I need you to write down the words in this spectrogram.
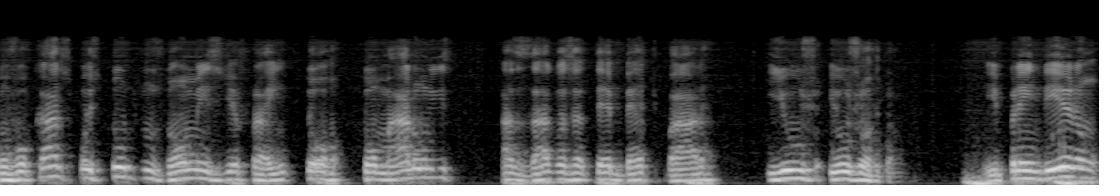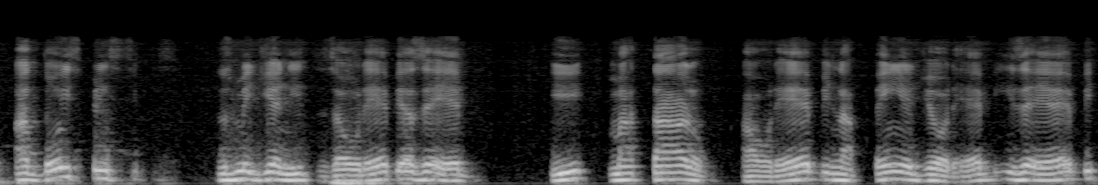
Convocados, pois, todos os homens de Efraim, to tomaram-lhes as águas até Bet-Bara e o, e o Jordão. E prenderam a dois princípios dos medianitas, a Oreb e a Zeeb, e mataram a Oreb na penha de Oreb e Zeeb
